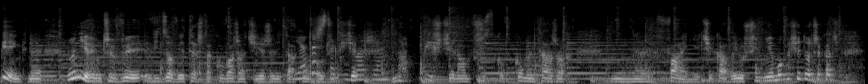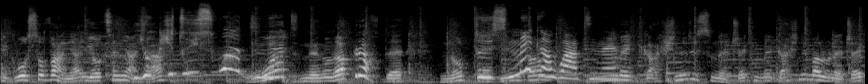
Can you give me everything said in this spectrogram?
piękne. No nie wiem, czy Wy widzowie też tak uważacie, jeżeli tak, Ja no to też tak oczywiście uważam. napiszcie nam wszystko w komentarzach. Mm, Fajnie, ciekawe, już nie mogę się doczekać głosowania i oceniania. Jakie to jest ładne! Ładne, no naprawdę. No To jest powiem mega wam, ładne. Megaśny rysuneczek, megaśny maluneczek.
